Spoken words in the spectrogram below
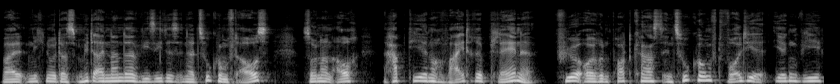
Weil nicht nur das Miteinander, wie sieht es in der Zukunft aus, sondern auch, habt ihr noch weitere Pläne für euren Podcast in Zukunft? Wollt ihr irgendwie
